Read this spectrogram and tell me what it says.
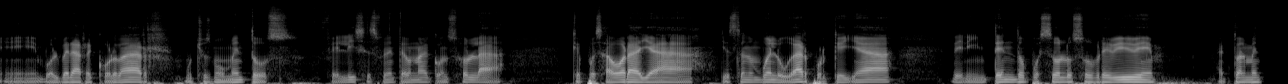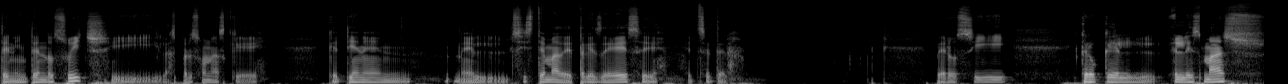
eh, volver a recordar muchos momentos felices frente a una consola que pues ahora ya, ya está en un buen lugar porque ya de Nintendo pues solo sobrevive actualmente Nintendo Switch y las personas que, que tienen el sistema de 3DS, etcétera. Pero sí, creo que el, Smash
